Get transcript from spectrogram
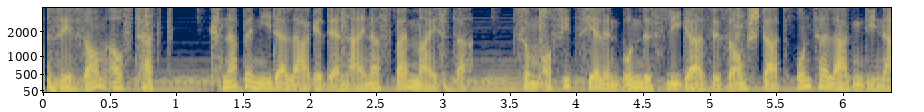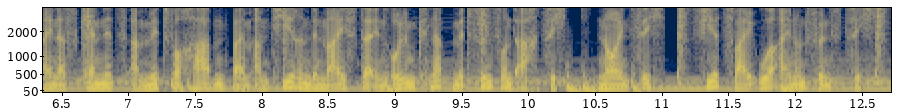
Saisonauftakt, knappe Niederlage der Niners beim Meister. Zum offiziellen Bundesliga-Saisonstart unterlagen die Niners Chemnitz am Mittwochabend beim amtierenden Meister in Ulm knapp mit 85, 90, 4 2 Uhr 51.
